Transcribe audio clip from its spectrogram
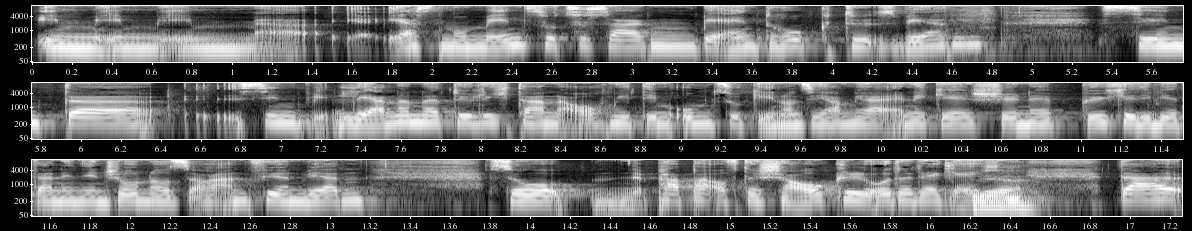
im, im, im äh, ersten Moment sozusagen beeindruckt werden, sind, äh, sind, lernen natürlich dann auch mit ihm umzugehen. Und Sie haben ja einige schöne Bücher, die wir dann in den Shownotes auch anführen werden. So Papa auf der Schaukel oder dergleichen. Ja. Da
